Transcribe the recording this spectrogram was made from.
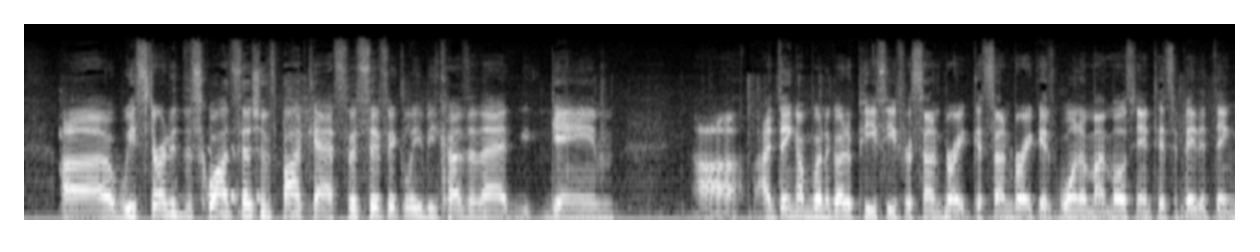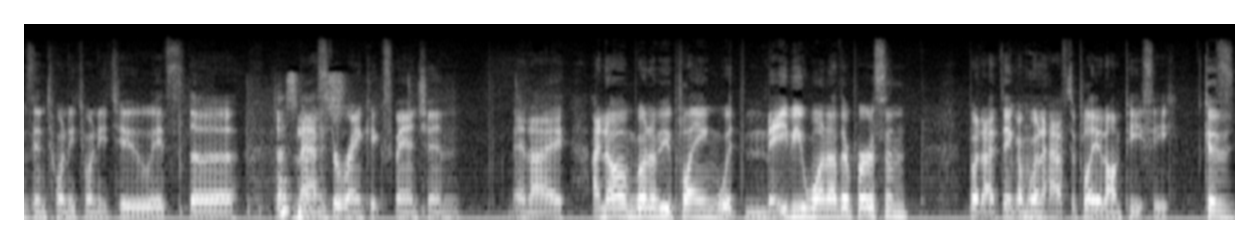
uh, we started the Squad Sessions podcast specifically because of that game. Uh, I think I'm going to go to PC for Sunbreak because Sunbreak is one of my most anticipated things in 2022. It's the That's Master nice. Rank expansion, and I I know I'm going to be playing with maybe one other person, but I think I'm going to have to play it on PC because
